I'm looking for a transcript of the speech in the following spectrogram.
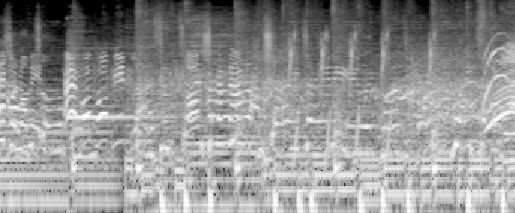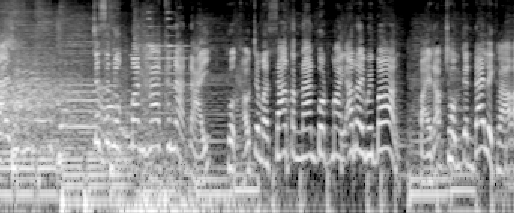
แค่คนโทรผิดแค่คนโทรผิด ตอบคำดังจ จะสนุกมันฮาขนาดไหน พวกเขาจะมาสร้างตำนานบทใหม่อะไรไว้บ้าง ไปรับชมกันได้เลยครับ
